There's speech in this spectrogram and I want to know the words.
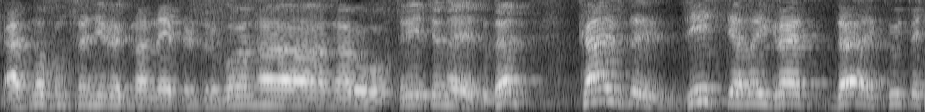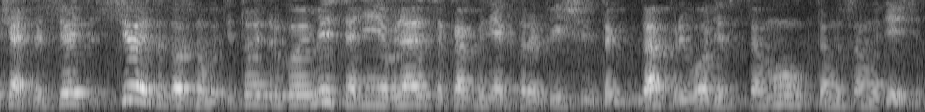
одно функционирует на нефиш, другое на, на рог, третье на это, да? Каждое действие, оно играет, да, какую-то часть. То есть все это, все это должно быть, и то, и другое вместе, они являются как бы некоторой пищей, тогда приводят к тому, к тому самому действию.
